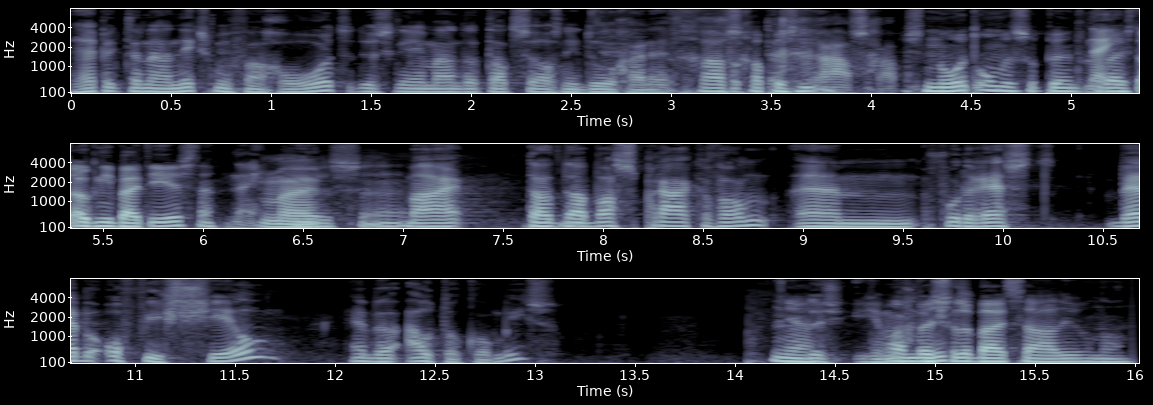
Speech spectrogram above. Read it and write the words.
Daar heb ik daarna niks meer van gehoord. Dus ik neem aan dat dat zelfs niet doorgaat. En Graafschap de is graafschap. is nooit onwisselpunt Nee. geweest. Ook niet bij het eerste. Nee. Nee. Dus, eh, Maar dat, daar was sprake van. Ehm, voor de rest, we hebben officieel hebben we autocombi's. ja. Dus je mag, niet, bij het stadion dan.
